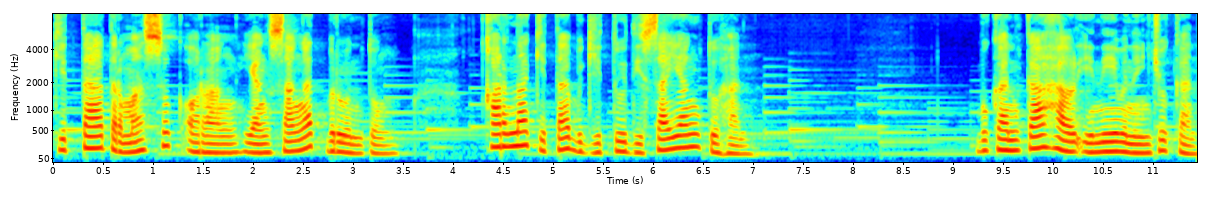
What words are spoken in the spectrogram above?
kita termasuk orang yang sangat beruntung karena kita begitu disayang Tuhan. Bukankah hal ini menunjukkan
